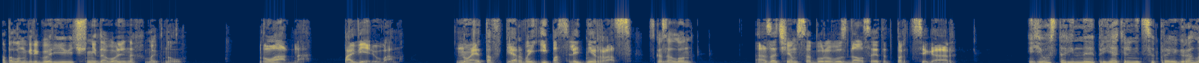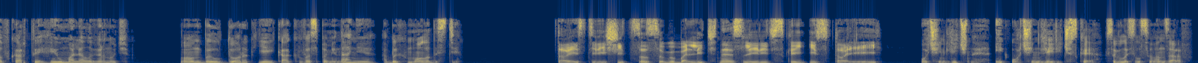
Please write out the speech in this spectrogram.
Аполлон Григорьевич недовольно хмыкнул. «Ладно, поверю вам. Но это в первый и последний раз», — сказал он. «А зачем Сабурову сдался этот портсигар?» Его старинная приятельница проиграла в карты и умоляла вернуть. Он был дорог ей как воспоминание об их молодости. То есть вещица сугубо личная с лирической историей. Очень личная и очень лирическая, согласился Ванзаров.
